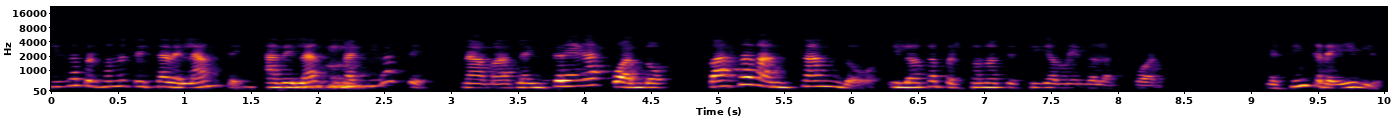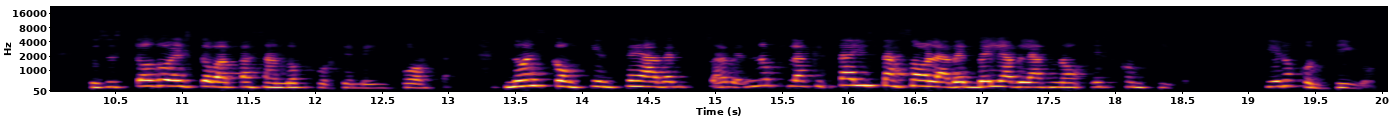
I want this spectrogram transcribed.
Y esa persona te dice, adelante, adelante, imagínate, nada más la entrega cuando vas avanzando y la otra persona te sigue abriendo las puertas. Es increíble. Entonces, todo esto va pasando porque me importas. No es con quien sea, a ver, pues, a ver, no, pues la que está ahí está sola, a ver, vele a hablar, no, es contigo. Quiero contigo.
